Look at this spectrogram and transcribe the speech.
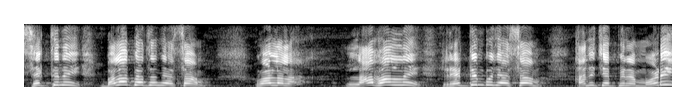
శక్తిని బలోపేతం చేస్తాం. వాళ్ళ లా- లాభాలని రెట్టింపు చేస్తాం అని చెప్పిన మోడీ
